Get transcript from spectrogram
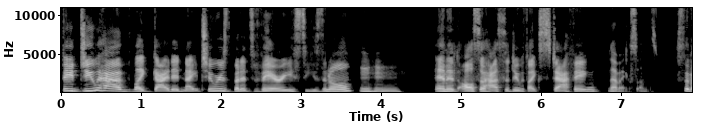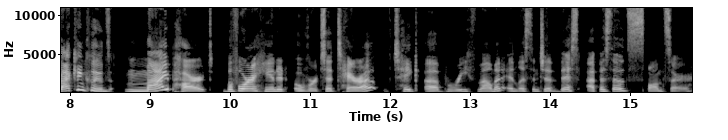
They do have like guided night tours, but it's very seasonal, Mm-hmm. and it also has to do with like staffing. That makes sense. So that concludes my part. Before I hand it over to Tara, take a brief moment and listen to this episode's sponsor.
